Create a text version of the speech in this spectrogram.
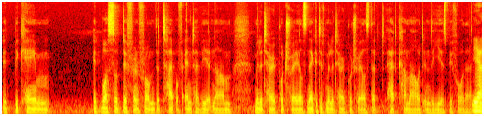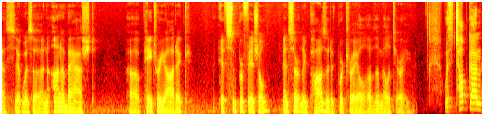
it became it was so different from the type of anti-Vietnam military portrayals, negative military portrayals that had come out in the years before that. Yes, it was a, an unabashed, uh, patriotic, if superficial, and certainly positive portrayal of the military. With Top Gun,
